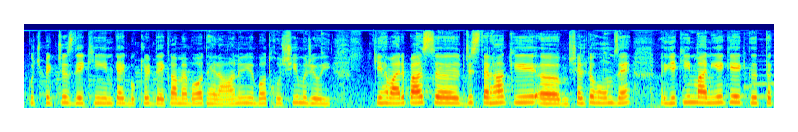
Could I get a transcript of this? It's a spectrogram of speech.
कुछ पिक्चर्स देखी, इनका एक बुकलेट देखा, मैं बहुत हैरान हुई बहुत खुशी मुझे हुई। कि हमारे पास जिस तरह के शेल्टर होम्स हैं यकीन मानिए कि एक तक,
